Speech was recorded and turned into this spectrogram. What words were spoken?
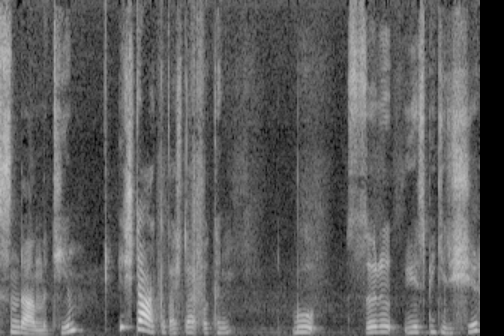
Arkasını da anlatayım. İşte arkadaşlar bakın. Bu sarı USB girişi.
